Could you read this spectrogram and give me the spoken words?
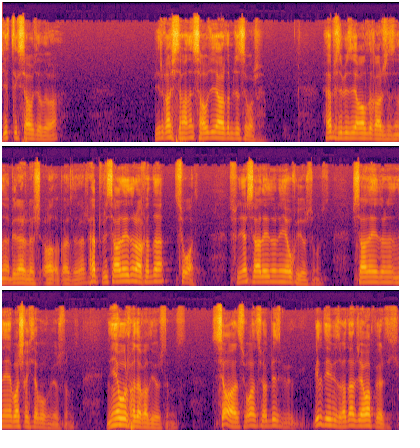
Gittik savcılığa. Birkaç tane savcı yardımcısı var. Hepsi bizi aldı karşısına birerler aldılar. Hep Risale-i Nur hakkında sual. Risale-i Nur niye okuyorsunuz? Risale-i Nur niye başka kitap okumuyorsunuz? Niye Urfa'da kalıyorsunuz? Sual, sual, sual. Biz bildiğimiz kadar cevap verdik.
